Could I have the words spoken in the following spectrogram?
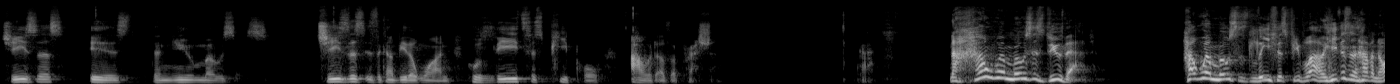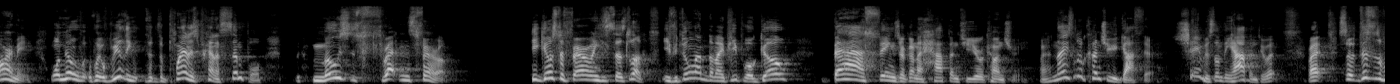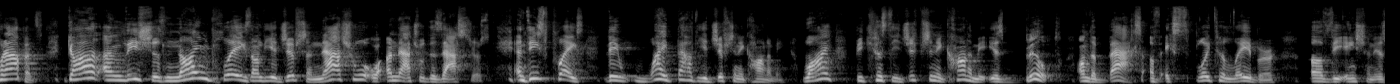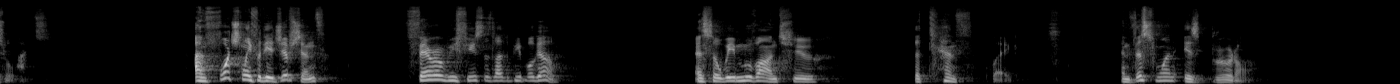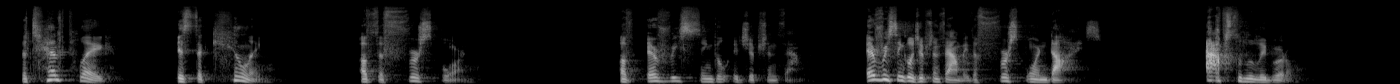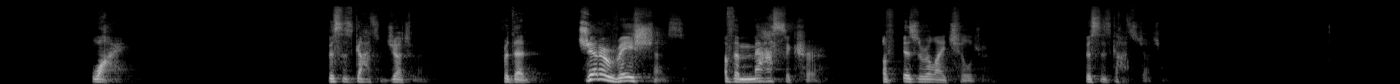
Jesus is the new Moses. Jesus is going to be the one who leads his people out of oppression. Okay. Now, how will Moses do that? How will Moses lead his people out? He doesn't have an army. Well, no, really, the plan is kind of simple. Moses threatens Pharaoh. He goes to Pharaoh and he says, Look, if you don't let my people go, bad things are going to happen to your country. Right? Nice little country you got there. Shame if something happened to it, right? So this is what happens. God unleashes nine plagues on the Egyptian, natural or unnatural disasters. And these plagues, they wipe out the Egyptian economy. Why? Because the Egyptian economy is built on the backs of exploited labor of the ancient Israelites. Unfortunately for the Egyptians, Pharaoh refuses to let the people go. And so we move on to the 10th plague. And this one is brutal. The 10th plague is the killing of the firstborn of every single Egyptian family. Every single Egyptian family, the firstborn dies. Absolutely brutal. Why? This is God's judgment for the generations of the massacre of Israelite children. This is God's judgment.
